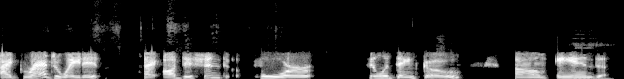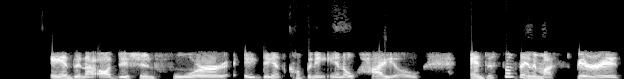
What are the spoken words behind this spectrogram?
I graduated. I auditioned for Philadelphia, um, and mm-hmm and then I auditioned for a dance company in Ohio, and just something in my spirit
